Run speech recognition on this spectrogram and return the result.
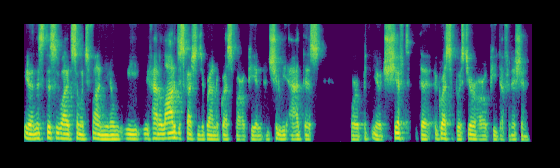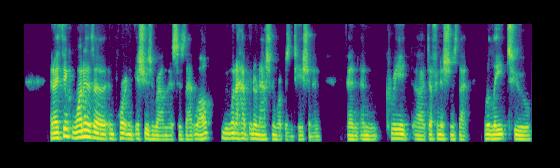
you know and this this is why it's so much fun you know we we've had a lot of discussions around aggressive rop and, and should we add this or you know shift the aggressive posterior rop definition? And i think one of the important issues around this is that well we want to have international representation and and and create uh, definitions that relate to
